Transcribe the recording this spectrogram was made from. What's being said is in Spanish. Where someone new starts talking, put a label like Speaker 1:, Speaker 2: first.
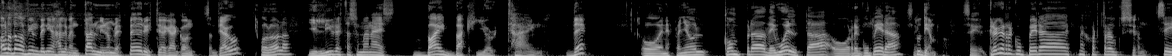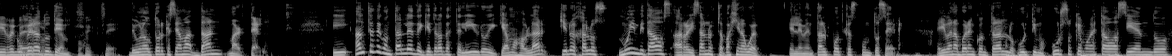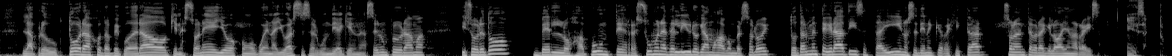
Speaker 1: Hola a todos, bienvenidos a Elemental. Mi nombre es Pedro y estoy acá con Santiago.
Speaker 2: Hola, hola.
Speaker 1: Y el libro esta semana es Buy Back Your Time de.
Speaker 2: O en español, compra de vuelta o recupera
Speaker 1: Sí.
Speaker 2: tu tiempo.
Speaker 1: Sí, creo que recupera es mejor traducción.
Speaker 2: Sí, recupera
Speaker 1: Pero-
Speaker 2: tu tiempo.
Speaker 1: sí.
Speaker 2: Sí. De un autor que se llama Dan Martell. Y antes de contarles de qué trata este libro y qué vamos a hablar, quiero dejarlos muy invitados a revisar nuestra página web, elementalpodcast.cl. Ahí van a poder encontrar los últimos cursos que hemos estado haciendo, la productora JP Cuadrado, quiénes son ellos, cómo pueden ayudarse si algún día quieren hacer un programa y sobre todo ver los apuntes, resúmenes del libro que vamos a conversar hoy, totalmente gratis, está ahí, no se tienen que registrar, solamente para que lo vayan a revisar.
Speaker 1: Exacto.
